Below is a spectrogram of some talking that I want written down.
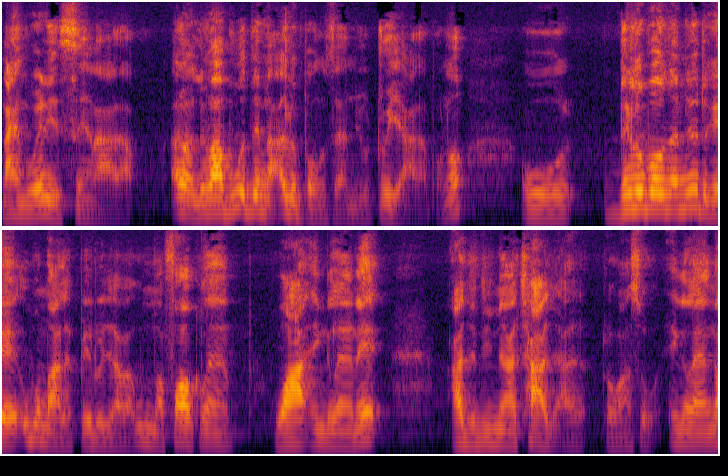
နိုင်ပွဲတွေဆင်လာတာအဲ့တော့လီဗာပူးအသင်းမှာအဲ့လိုပုံစံမျိုးတွေ့ရတာပေါ့နော် ဟိုဒီလိုပုံစံမျိုးတကယ်ဥပမာလည်းပေးလို့ရပါဥပမာ Falkland ဝါအင်္ဂလန်နဲ့အာဂျင်တီးနားချကြတယ်တော့ဆိုအင်္ဂလန်က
